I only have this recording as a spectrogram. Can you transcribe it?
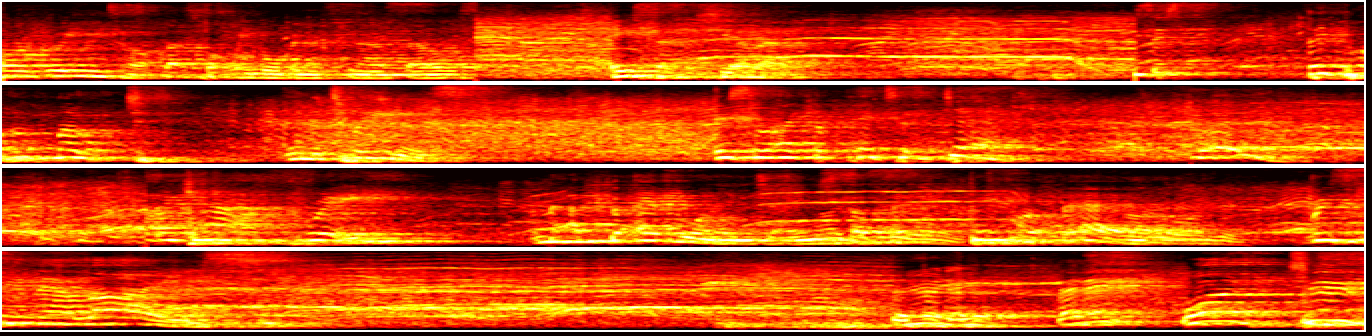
or a green top. That's what we've organised in ourselves. Eastlandish yellow. Is this, they put a moat in between us. It's like a pit of death. I count three. Have you got everyone in, James? I people up there, like, risking their lives. Ready? Ready? One, two,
